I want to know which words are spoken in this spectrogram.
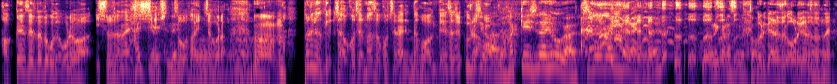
発見されたところで俺は一緒じゃないし。入っちゃうしねそう、入っちゃうから。ううんん、ま、とにかく、じゃあこちら、まずはこちらへ。で、保安検査場、裏むしろあの、発見しない方が都合がいいぐらいのね。俺からすると。俺からする、俺からするとね。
